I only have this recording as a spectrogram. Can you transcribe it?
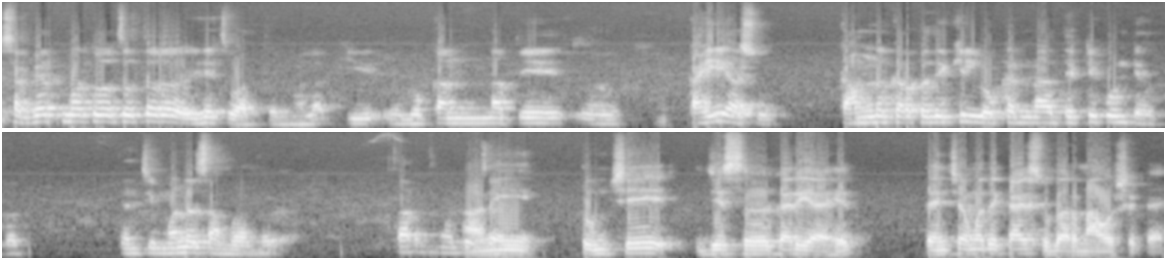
सगळ्यात महत्वाचं तर हेच वाटतं मला की लोकांना ते काही असो काम न करता देखील लोकांना ते टिकून ठेवतात. त्यांची मनं सांभाळतात. आणि तुमचे जे सहकारी आहेत त्यांच्यामध्ये काय सुधारणा आवश्यक आहे?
